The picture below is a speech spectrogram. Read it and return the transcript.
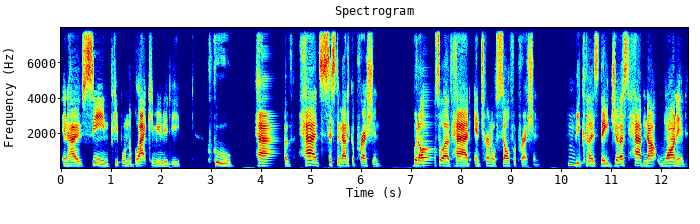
and I've seen people in the black community who have had systematic oppression, but also have had internal self oppression hmm. because they just have not wanted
